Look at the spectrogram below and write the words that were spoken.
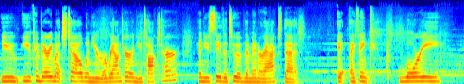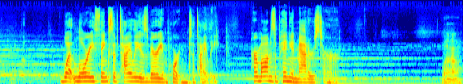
You you can very much tell when you're around her and you talk to her and you see the two of them interact that it, I think Lori what Lori thinks of Tylee is very important to Tylee. Her mom's opinion matters to her. Wow.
